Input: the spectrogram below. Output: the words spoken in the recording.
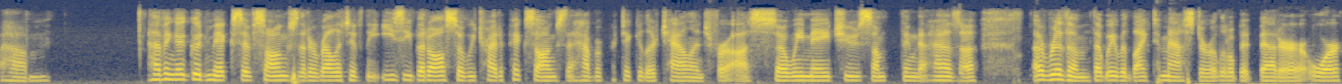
um, having a good mix of songs that are relatively easy, but also we try to pick songs that have a particular challenge for us. So we may choose something that has a, a rhythm that we would like to master a little bit better, or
